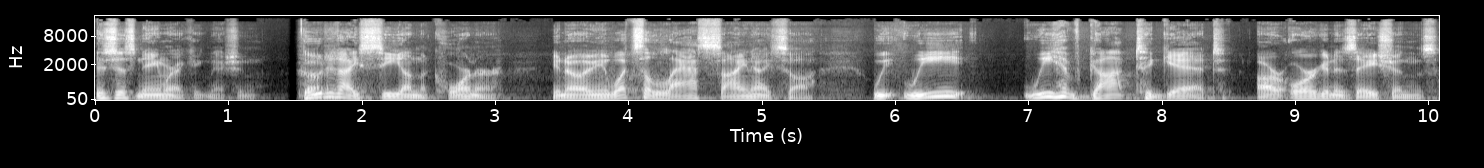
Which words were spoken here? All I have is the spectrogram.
It's just name recognition. Who did I see on the corner? You know, I mean, what's the last sign I saw? We we we have got to get our organizations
